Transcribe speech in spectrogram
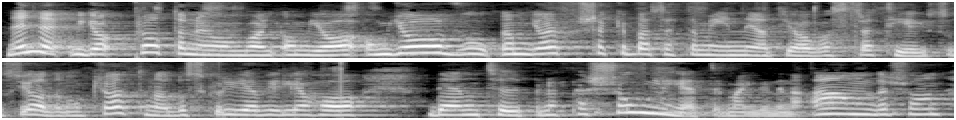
Nej, nej, jag pratar nu om, om, jag, om, jag, om jag försöker bara sätta mig in i att jag var strateg i Socialdemokraterna, då skulle jag vilja ha den typen av personligheter. Magdalena Andersson,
